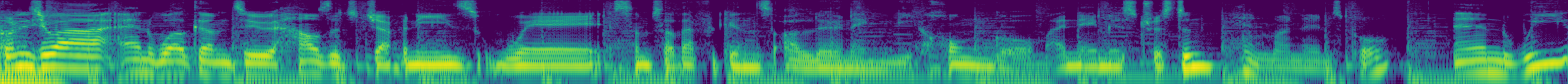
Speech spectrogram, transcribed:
Konnichiwa and welcome to How's It Japanese, where some South Africans are learning Nihongo. My name is Tristan, And my name's Paul. and we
